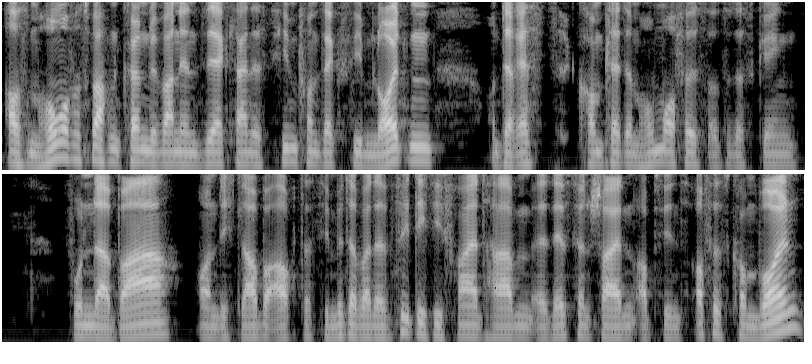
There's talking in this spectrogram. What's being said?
aus dem Homeoffice machen können. Wir waren ja ein sehr kleines Team von sechs, sieben Leuten und der Rest komplett im Homeoffice. Also das ging wunderbar. Und ich glaube auch, dass die Mitarbeiter wirklich die Freiheit haben, äh, selbst zu entscheiden, ob sie ins Office kommen wollen,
